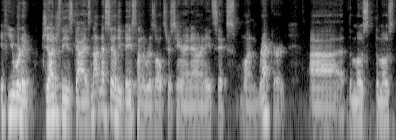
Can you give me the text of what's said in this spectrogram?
if you were to judge these guys, not necessarily based on the results you're seeing right now in an 8 6 1 record, uh, the most the most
